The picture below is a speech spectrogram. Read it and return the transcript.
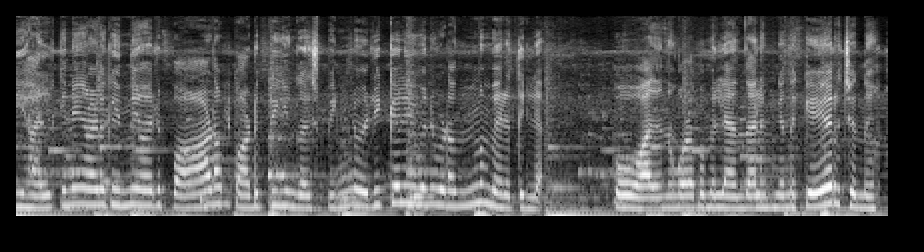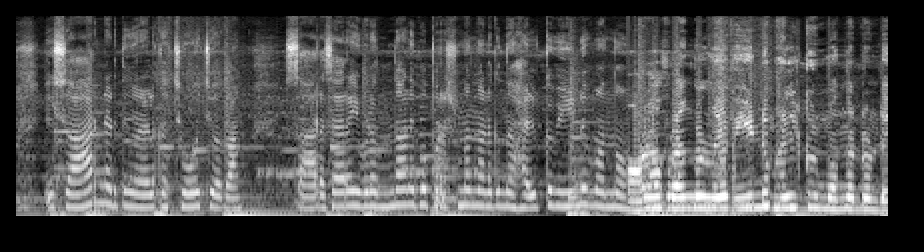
ഈ ഹൽക്കിനെ ഇങ്ങനെയൊക്കെ ഇന്ന് ഒരു പാഠം പഠിപ്പിക്കും ഗൈസ് പിന്നെ ഒരിക്കലും ഇവൻ ഇവിടെ ഒന്നും വരത്തില്ല. ഓ അതൊന്നും കുഴപ്പമില്ല. എന്തായാലും ഇങ്ങനെ കയറി ചെന്ന് ഈ സാറിന്റെ അടുത്ത് ഞങ്ങൾക്ക് ചോദിച്ചു വെക്കാം. സാറേ സാറേ ഇവിടെ എന്താണ് ഇപ്പൊ പ്രശ്നം നടക്കുന്നത്? ഹൽക്ക് വീണ്ടും വന്നോ? ആടാ ഫ്രാങ്കിളിനെ വീണ്ടും ഹൽക്ക് വന്നിട്ടുണ്ട്.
